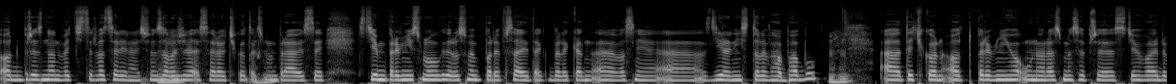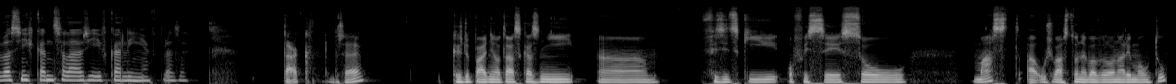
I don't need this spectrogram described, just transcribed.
uh, od března 2021. Když jsme mm-hmm. založili SROčko, tak mm-hmm. jsme právě si s tím první smlouvou, kterou jsme podepsali, tak byly kan, uh, vlastně uh, sdílený stoly v Hababu. Mm-hmm. A teď od 1. února jsme se přestěhovali do vlastních kanceláří v Karlíně v Praze. Tak, dobře. Každopádně otázka zní, uh, fyzický ofisy jsou must a už vás to nebavilo na remotu?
